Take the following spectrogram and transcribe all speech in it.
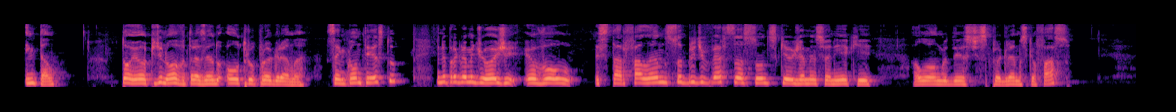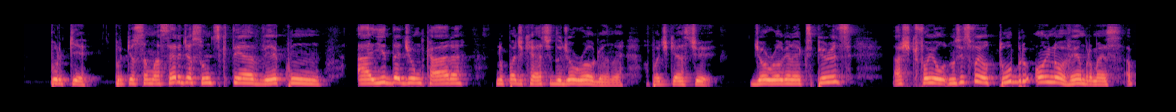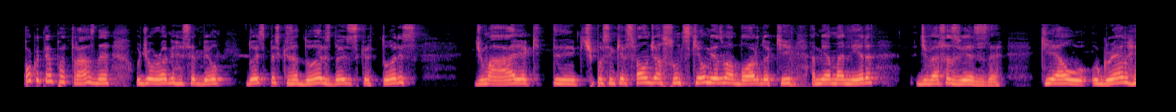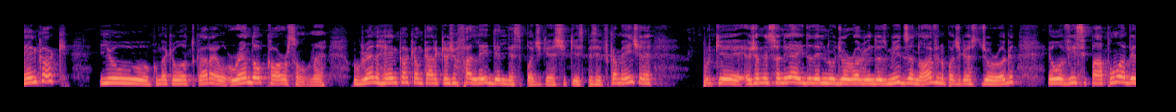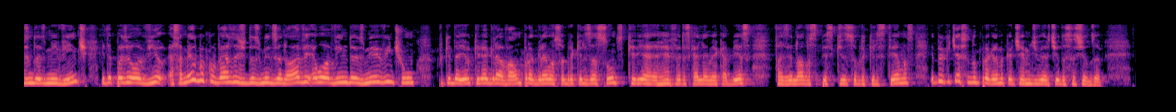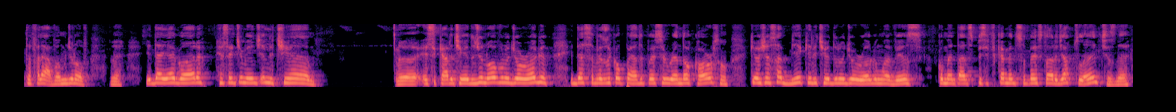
Então, tô eu aqui de novo trazendo outro programa sem contexto, e no programa de hoje eu vou estar falando sobre diversos assuntos que eu já mencionei aqui ao longo destes programas que eu faço. Por quê? Porque são uma série de assuntos que tem a ver com a ida de um cara no podcast do Joe Rogan, né? O podcast Joe Rogan Experience, acho que foi, não sei se foi outubro ou em novembro, mas há pouco tempo atrás, né, o Joe Rogan recebeu dois pesquisadores, dois escritores de uma área que, que, tipo assim, que eles falam de assuntos que eu mesmo abordo aqui a minha maneira diversas vezes, né? Que é o, o Graham Hancock e o. Como é que é o outro cara? É o Randall Carlson, né? O Graham Hancock é um cara que eu já falei dele nesse podcast aqui especificamente, né? Porque eu já mencionei a ida dele no Joe Rogan em 2019, no podcast do Joe Rogan. Eu ouvi esse papo uma vez em 2020 e depois eu ouvi essa mesma conversa de 2019, eu ouvi em 2021, porque daí eu queria gravar um programa sobre aqueles assuntos, queria refrescar ele na minha cabeça, fazer novas pesquisas sobre aqueles temas, e porque tinha sido um programa que eu tinha me divertido assistindo, sabe? Então eu falei, ah, vamos de novo, né? E daí agora, recentemente ele tinha Uh, esse cara tinha ido de novo no Joe Rogan e dessa vez acompanhado por esse Randall Carlson, que eu já sabia que ele tinha ido no Joe Rogan uma vez, comentado especificamente sobre a história de Atlantis, né?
